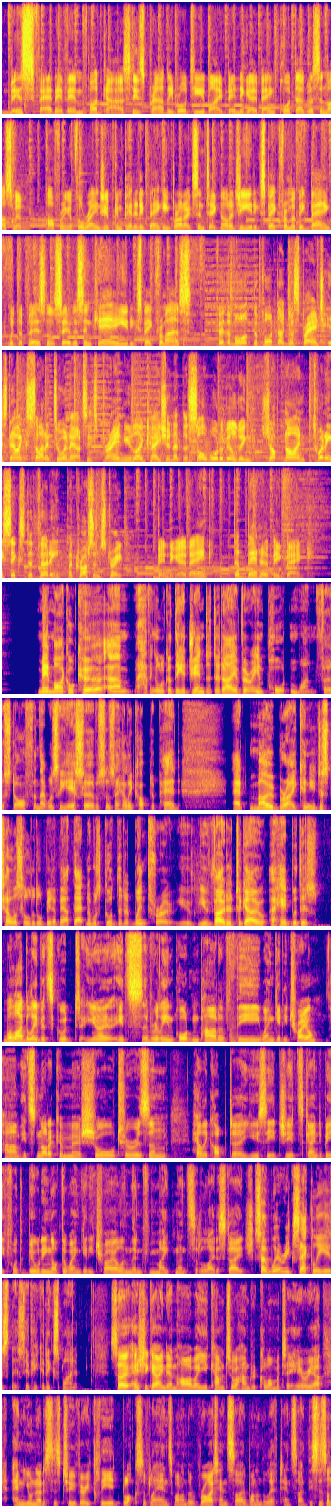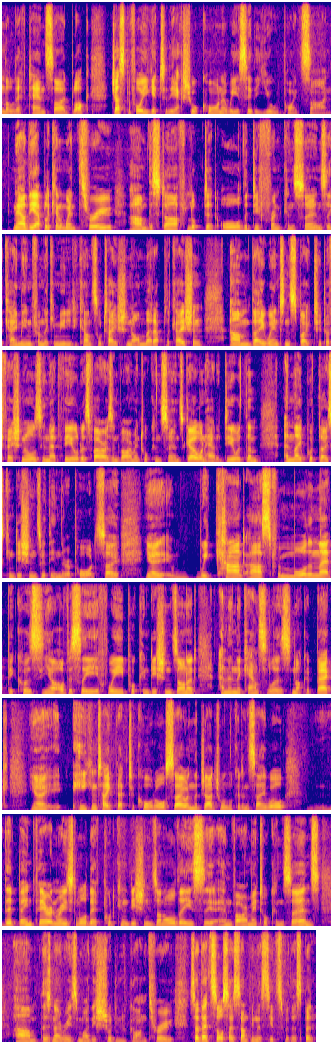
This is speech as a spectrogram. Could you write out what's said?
This Fab FM podcast is proudly brought to you by Bendigo Bank, Port Douglas and Mossman, offering a full range of competitive banking products and technology you'd expect from a big bank with the personal service and care you'd expect from us. Furthermore, the Port Douglas branch is now excited to announce its brand new location at the Saltwater Building, Shop 9, 26 to 30 Macrossan Street. Bendigo Bank, the better big bank. Mayor Michael Kerr, um, having a look at the agenda today, a very important one first off, and that was the air services, a helicopter pad at Mowbray. Can you just tell us a little bit about that? And it was good that it went through. You you voted to go ahead with this. Well, I believe it's good. You know, it's a really important part of the Wangetti Trail. Um, it's not a commercial tourism helicopter usage. It's going to be for the building of the Wangetti Trail and then for maintenance at a later stage. So, where exactly is this, if you can explain it? So as you're going down the highway, you come to a 100 kilometre area and you'll notice there's two very cleared blocks of lands, one on the right hand side, one on the left hand side. This is on the left hand side block, just before you get to the actual corner where you see the Yule Point sign. Now the applicant went through, um, the staff looked at all the different concerns that came in from the community consultation on that application. Um, they went and spoke to professionals in that field as far as environmental concerns go and how to deal with them, and they put those conditions within the report. So you know, we can't ask for more than that because, you know, obviously if we put conditions on it and then the councillors knock it back, you know, he can take that to court also and the judge will look at it and say, well, they've been fair and reasonable. They've put conditions on all these uh, environmental concerns. Um, there's no reason why this shouldn't have gone through. So that's also something that sits with us. But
